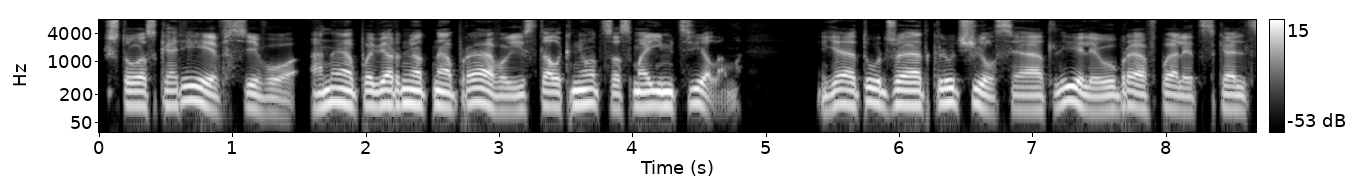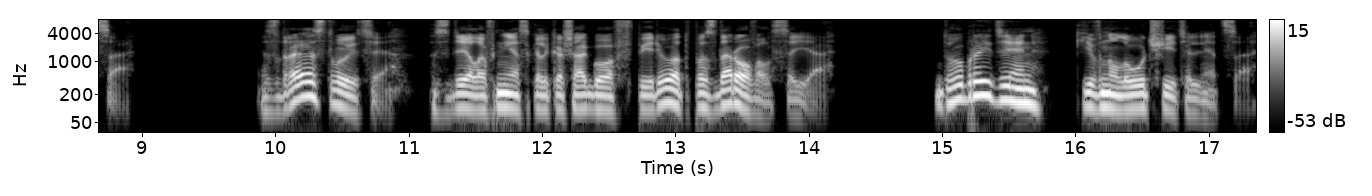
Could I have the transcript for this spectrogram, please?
что, скорее всего, она повернет направо и столкнется с моим телом — я тут же отключился от Лили, убрав палец с кольца. «Здравствуйте», — сделав несколько шагов вперед, поздоровался я. «Добрый день», — кивнула учительница.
